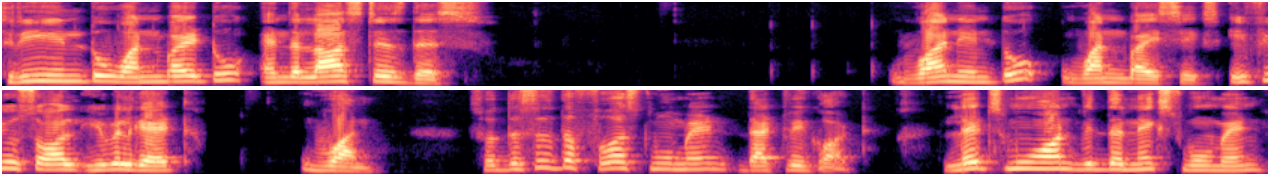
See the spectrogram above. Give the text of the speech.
3 into 1 by 2 and the last is this 1 into 1 by 6. If you solve you will get 1. So this is the first moment that we got. Let's move on with the next moment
